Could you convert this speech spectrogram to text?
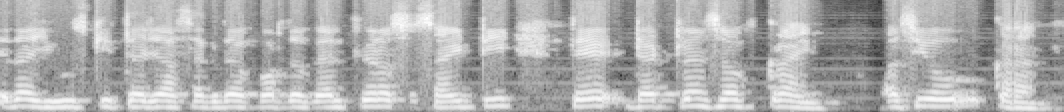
ਇਹਦਾ ਯੂਜ਼ ਕੀਤਾ ਜਾ ਸਕਦਾ for the welfare of society ਤੇ ਡੈਟਰੈਂਸ ਆਫ ਕ੍ਰਾਈਮ ਅਸੀਂ ਉਹ ਕਰਾਂਗੇ।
